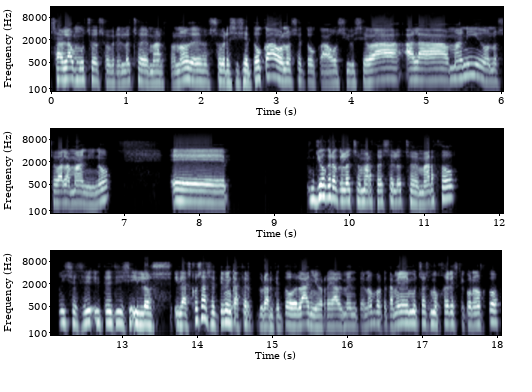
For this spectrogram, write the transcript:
Se habla mucho sobre el 8 de marzo, ¿no? sobre si se toca o no se toca, o si se va a la mani o no se va a la mani, ¿no? Eh, yo creo que el 8 de marzo es el 8 de marzo y las cosas se tienen que hacer durante todo el año realmente, ¿no? Porque también hay muchas mujeres que conozco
